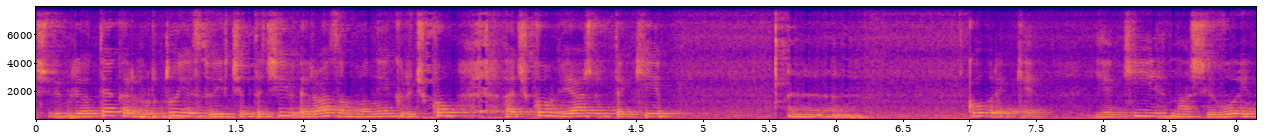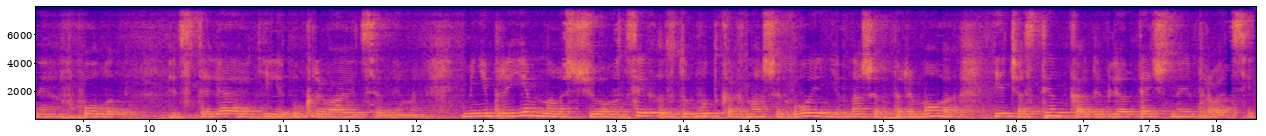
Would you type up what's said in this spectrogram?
що бібліотекар гуртує своїх читачів і разом вони крючком, гачком в'яжуть такі е, коврики, які наші воїни в холод підстеляють і укриваються ними. Мені приємно, що в цих здобутках наших воїнів, наших перемогах є частинка бібліотечної праці.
